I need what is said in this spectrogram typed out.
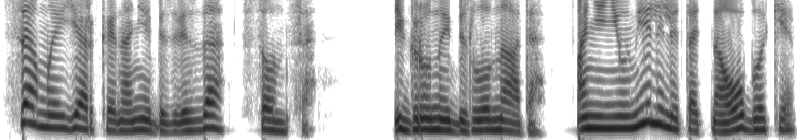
самая яркая на небе звезда — солнце. Игруны без лунада. Они не умели летать на облаке,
